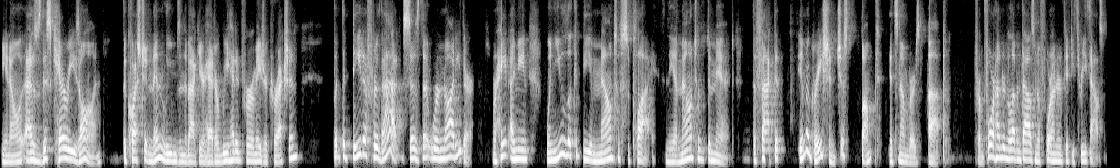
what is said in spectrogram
You know, as this carries on, the question then looms in the back of your head: Are we headed for a major correction? But the data for that says that we're not either, right? I mean, when you look at the amount of supply and the amount of demand, the fact that immigration just bumped its numbers up from 411,000 to 453,000.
